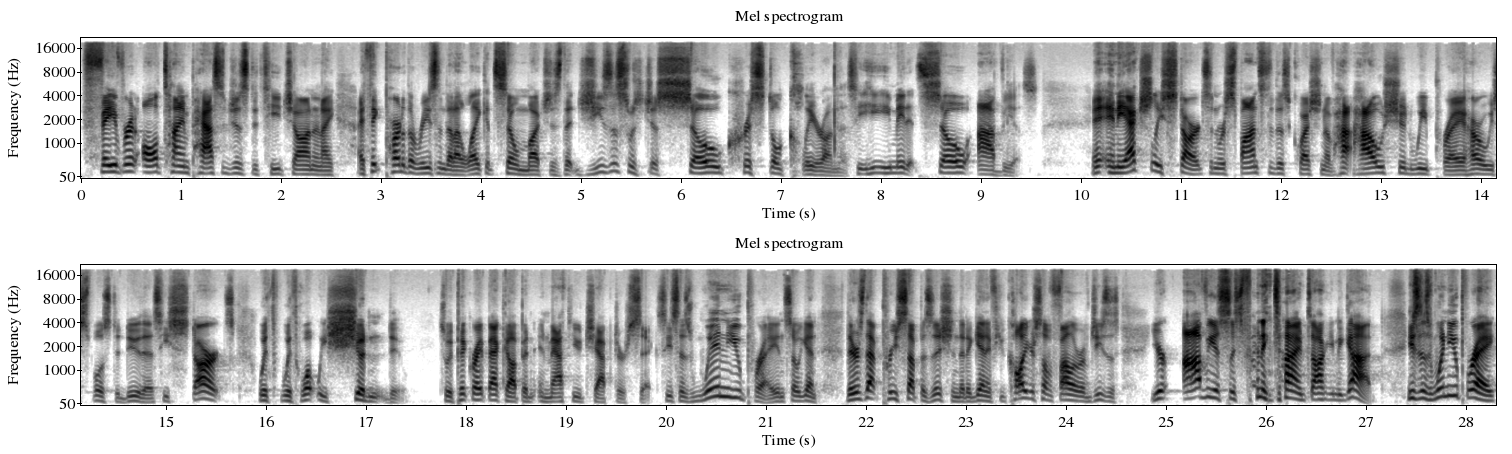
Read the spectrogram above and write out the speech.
favorite all time passages to teach on. And I, I think part of the reason that I like it so much is that Jesus was just so crystal clear on this. He, he made it so obvious. And he actually starts in response to this question of how, how, should we pray? How are we supposed to do this? He starts with, with what we shouldn't do. So we pick right back up in, in, Matthew chapter 6. He says, When you pray, and so again, there's that presupposition that, again, if you call yourself a follower of Jesus, you're obviously spending time talking to God. He says, When you pray,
